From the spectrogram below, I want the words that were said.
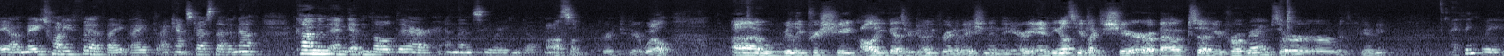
uh, May 25th I, I, I can't stress that enough come and, and get involved there and then see where you can go. Awesome, great to hear. Well, uh, we really appreciate all you guys are doing for innovation in the area. Anything else you'd like to share about uh, your programs or, or with the community? I think we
